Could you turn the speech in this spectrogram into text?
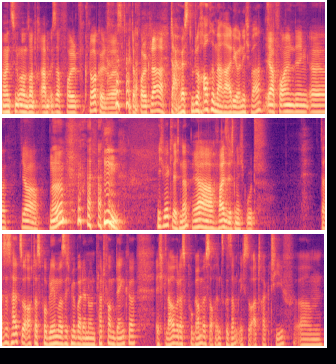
19 Uhr am Sonntagabend ist doch voll Knorkel, oder? Das geht doch voll klar. da hörst du doch auch immer Radio, nicht wahr? Ja, vor allen Dingen, äh, ja, ne? Nicht wirklich, ne? Ja, weiß ich nicht gut. Das ist halt so auch das Problem, was ich mir bei der neuen Plattform denke. Ich glaube, das Programm ist auch insgesamt nicht so attraktiv. Ähm,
